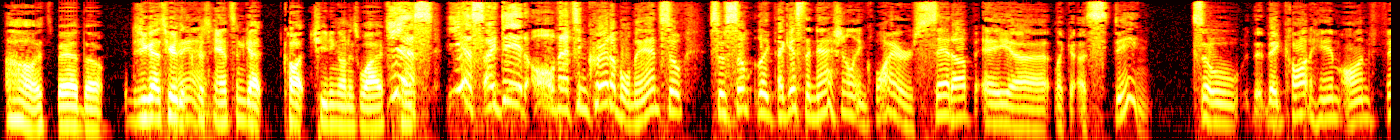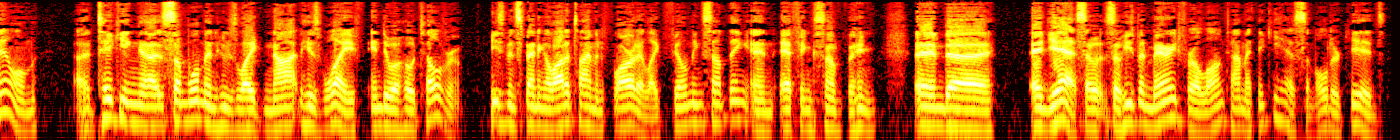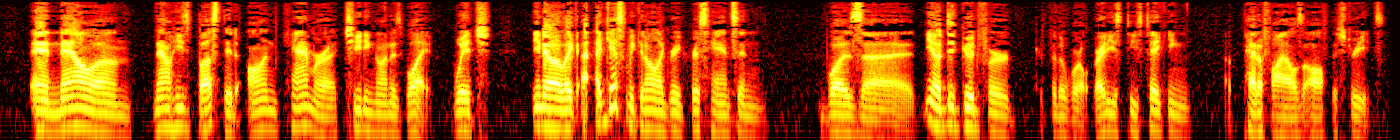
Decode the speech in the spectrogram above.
Oh, it's bad though. Did you guys hear that Chris Hansen got caught cheating on his wife? Yes, yes, I did. Oh, that's incredible, man. So, so some like I guess the National Enquirer set up a uh, like a sting. So th- they caught him on film uh, taking uh, some woman who's like not his wife into a hotel room. He's been spending a lot of time in Florida, like filming something and effing something, and uh, and yeah, so so he's been married for a long time. I think he has some older kids, and now um, now he's busted on camera cheating on his wife, which you know, like I, I guess we can all agree Chris Hansen was uh, you know did good for for the world, right? He's he's taking uh, pedophiles off the streets,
